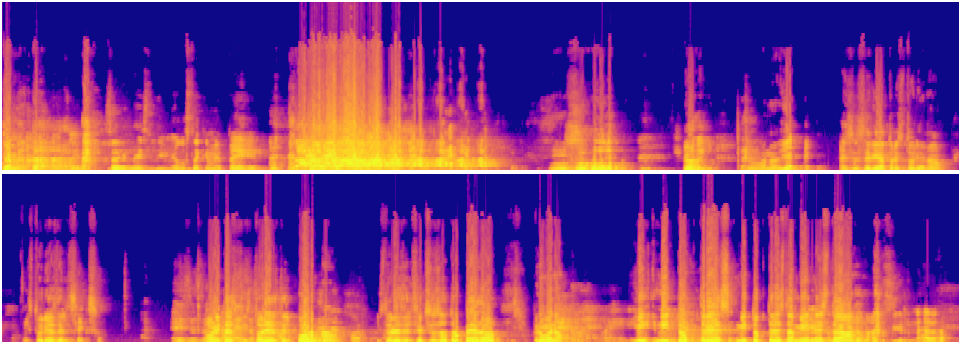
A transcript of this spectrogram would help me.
También- Soy Leslie, me gusta que me peguen. Uh, uh, uh. Bueno, ya, esa sería otra historia, ¿no? Historias del sexo. Es Ahorita otra- es historias del porno, Historias del sexo es otro pedo, pero bueno, mi, mi top 3, mi top 3 también está... No quiero decir nada.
